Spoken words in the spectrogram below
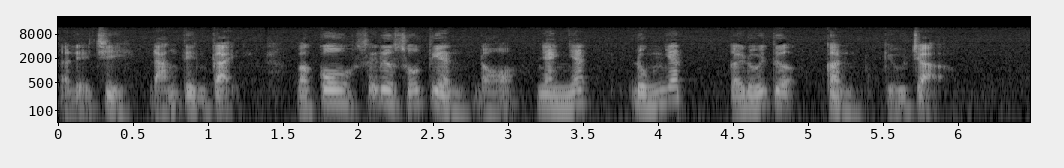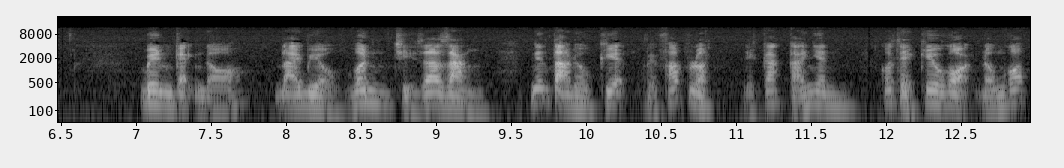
là địa chỉ đáng tin cậy và cô sẽ đưa số tiền đó nhanh nhất, đúng nhất tới đối tượng cần cứu trợ. Bên cạnh đó, đại biểu Vân chỉ ra rằng nên tạo điều kiện về pháp luật để các cá nhân có thể kêu gọi đóng góp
